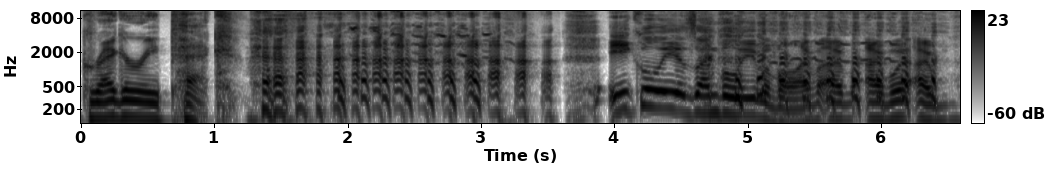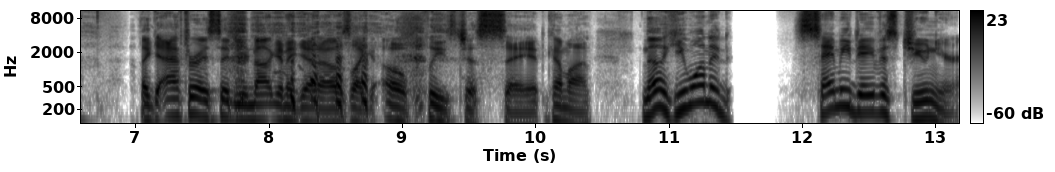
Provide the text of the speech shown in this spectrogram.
Gregory Peck. Equally as unbelievable. I, I, I, I, like after I said you're not going to get it, I was like, oh, please just say it. Come on. No, he wanted Sammy Davis Jr.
